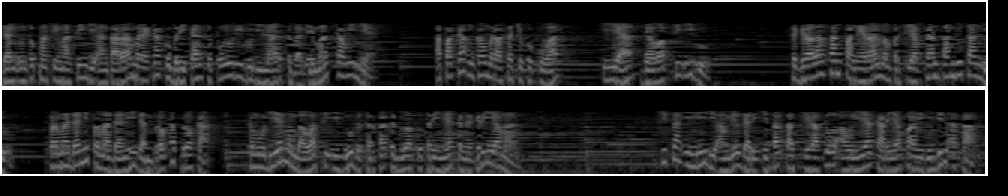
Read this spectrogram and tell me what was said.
dan untuk masing-masing di antara mereka kuberikan sepuluh ribu dinar sebagai mas kawinnya. Apakah engkau merasa cukup kuat? Iya, jawab si ibu. Segeralah sang pangeran mempersiapkan tandu-tandu, permadani-permadani dan brokat-brokat. Kemudian membawa si ibu beserta kedua putrinya ke negeri Yaman. Kisah ini diambil dari kitab Tazkiratul Aulia karya Fariduddin Atar.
